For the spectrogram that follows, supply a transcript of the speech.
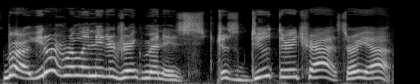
Bro, you don't really need to drink minis. Just do three chests. Hurry up.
